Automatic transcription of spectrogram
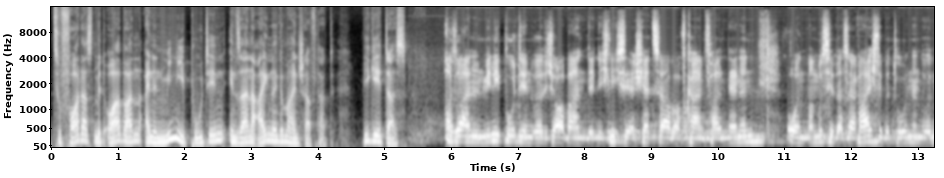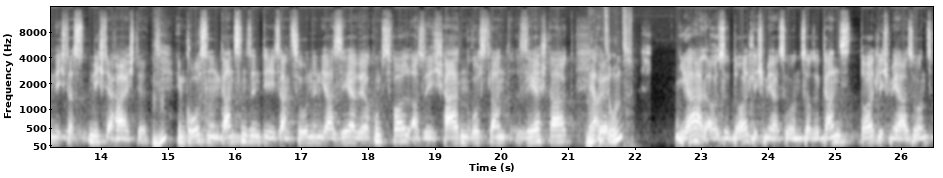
zuvorderst mit Orban einen Mini-Putin in seiner eigenen Gemeinschaft hat? Wie geht das? Also einen Mini-Putin würde ich Orban, den ich nicht sehr schätze, aber auf keinen Fall nennen. Und man muss hier das Erreichte betonen und nicht das Nicht-Erreichte. Mhm. Im Großen und Ganzen sind die Sanktionen ja sehr wirkungsvoll. Also die schaden Russland sehr stark. Mehr als uns? Ja, also deutlich mehr als uns, also ganz deutlich mehr als uns.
